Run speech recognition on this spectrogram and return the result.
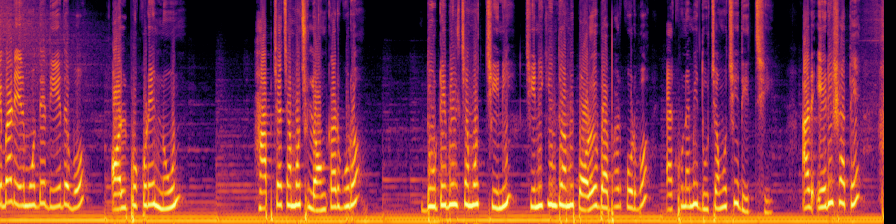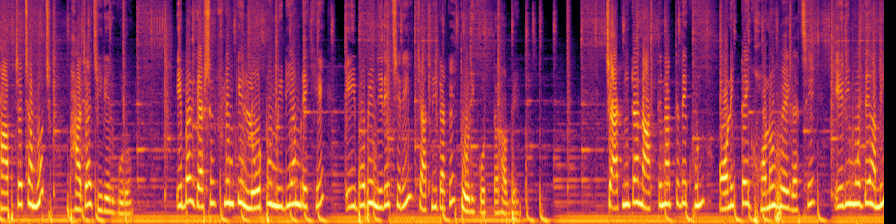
এবার এর মধ্যে দিয়ে দেব অল্প করে নুন, হাফ চা চামচ লঙ্কার গুঁড়ো, দু টেবিল চামচ চিনি। চিনি কিন্তু আমি পরেও ব্যবহার করব, এখন আমি দু চামচই দিচ্ছি। আর এরই সাথে হাফ চা চামচ ভাজা জিরের গুঁড়ো। এবার গ্যাসের ফ্লেমকে লো টু মিডিয়াম রেখে এইভাবে নেড়ে চেড়েই চাটনিটাকে তৈরি করতে হবে। চাটনিটা নাড়তে নাড়তে দেখুন অনেকটাই ঘন হয়ে গেছে। এরই মধ্যে আমি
